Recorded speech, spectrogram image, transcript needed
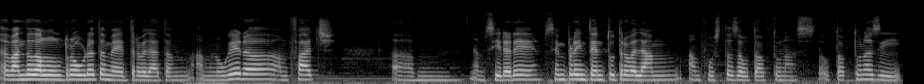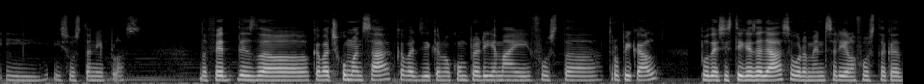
A banda del roure també he treballat amb, amb noguera, amb faig, amb, amb cirerer. Sempre intento treballar amb, amb fustes autòctones, autòctones i, i, i sostenibles. De fet, des de que vaig començar, que vaig dir que no compraria mai fusta tropical, poder si estigués allà segurament seria la fusta que,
